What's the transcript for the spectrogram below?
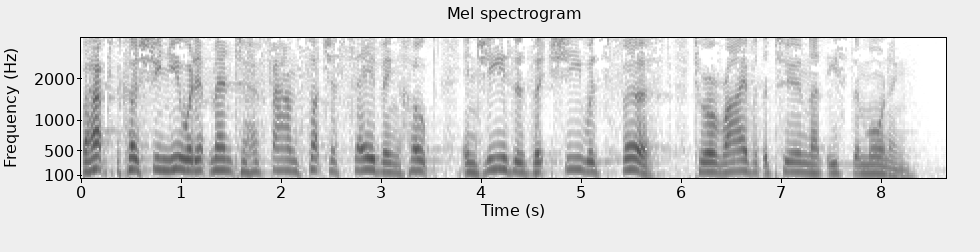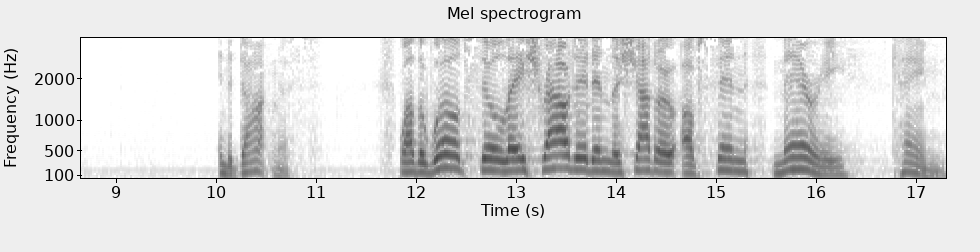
Perhaps because she knew what it meant to have found such a saving hope in Jesus that she was first to arrive at the tomb that Easter morning. In the darkness, while the world still lay shrouded in the shadow of sin, Mary came.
